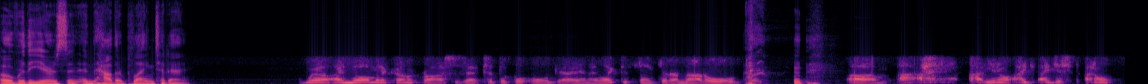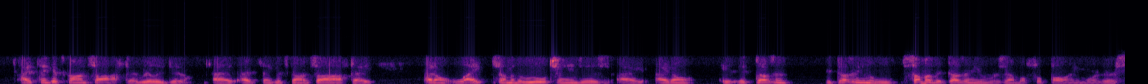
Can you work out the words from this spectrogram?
over the years and, and how they're playing today? Well, I know I'm going to come across as that typical old guy, and I like to think that I'm not old, but um, I, I, you know, I, I just, I don't, I think it's gone soft. I really do. I, I think it's gone soft. I, I don't like some of the rule changes. I, I don't. It, it doesn't. It doesn't even. Some of it doesn't even resemble football anymore. There's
